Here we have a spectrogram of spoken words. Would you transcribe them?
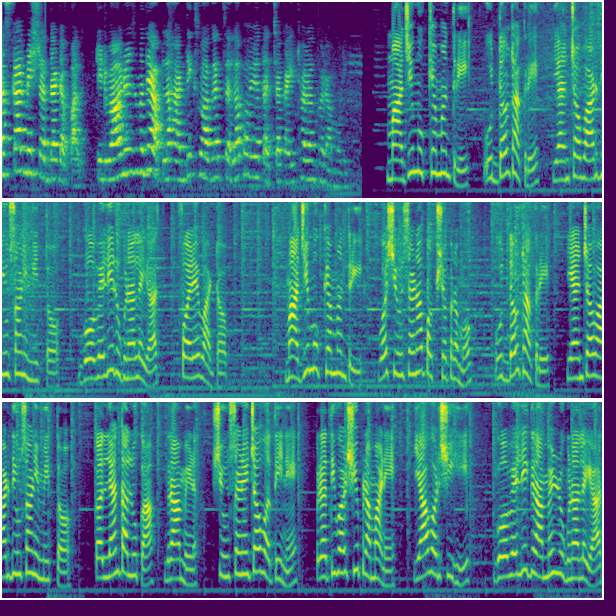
मी श्रद्धा टपाल. टिडवा न्यूजमध्ये आपलं हार्दिक स्वागत. चला पाहूयात आजच्या काही ठळक घडामोडी. माजी मुख्यमंत्री उद्धव ठाकरे यांच्या वाढदिवसानिमित्त गोवेली रुग्णालयात फळे वाटप. माजी मुख्यमंत्री व शिवसेना पक्षप्रमुख उद्धव ठाकरे यांच्या वाढदिवसानिमित्त कल्याण तालुका ग्रामीण शिवसेनेच्या वतीने प्रतिवर्षीप्रमाणे यावर्षीही गोवेली ग्रामीण रुग्णालयात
